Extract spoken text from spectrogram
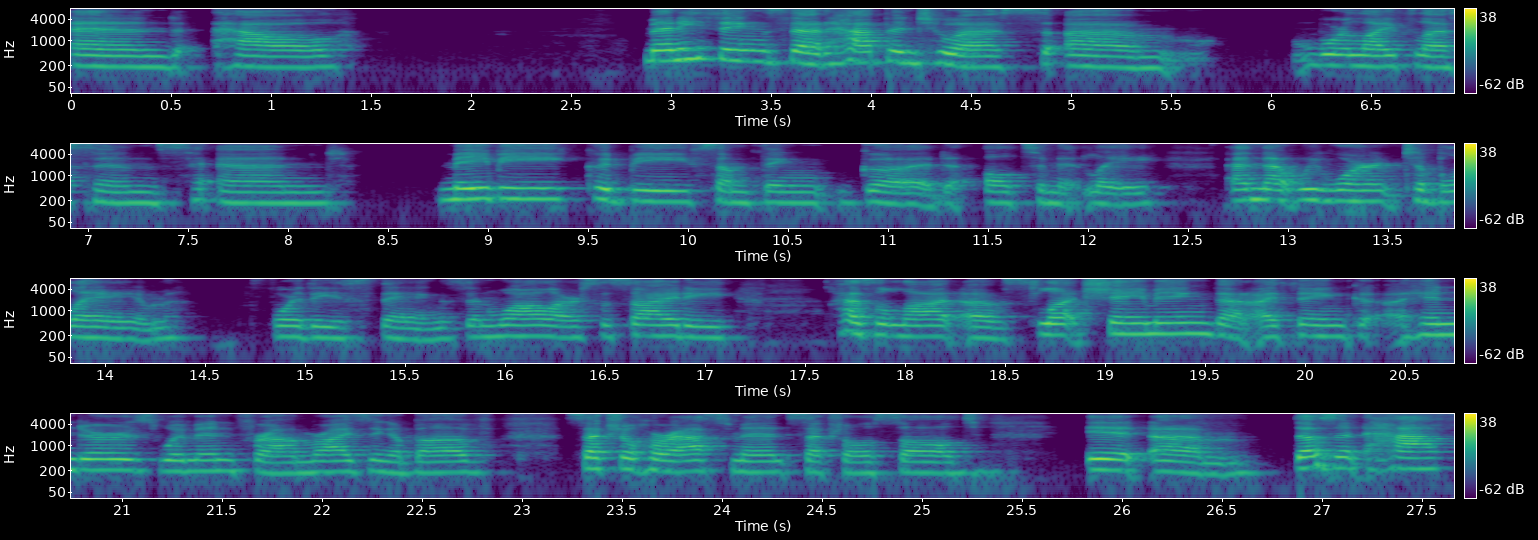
and how many things that happened to us um, were life lessons and maybe could be something good ultimately and that we weren't to blame for these things. And while our society has a lot of slut shaming that I think hinders women from rising above sexual harassment, sexual assault, it um, doesn't have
